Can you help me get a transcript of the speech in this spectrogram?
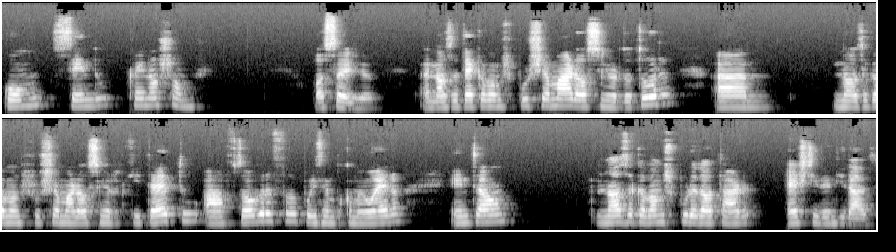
como sendo quem nós somos. Ou seja, nós até acabamos por chamar ao senhor doutor, um, nós acabamos por chamar ao senhor arquiteto, à fotógrafa, por exemplo, como eu era. Então, nós acabamos por adotar esta identidade,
